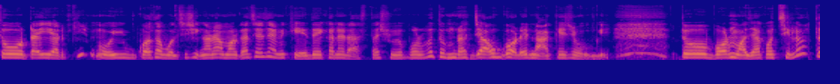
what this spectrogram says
তো ওটাই আর কি। ওই কথা বলছি, সিঙ্গারা আমার কাছে আছে, আমি খেয়ে দিয়ে এখানে রাস্তা শুয়ে পড়ব। তোমরা যাও ঘরে, না কে সৌগি তো বর মজা করছিল। তো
